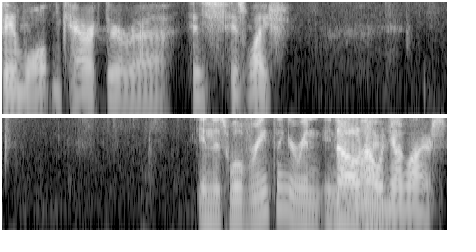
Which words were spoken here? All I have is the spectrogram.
Sam Walton character, uh, his his wife. In this Wolverine thing, or in, in no, Young no, in Young Liars.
